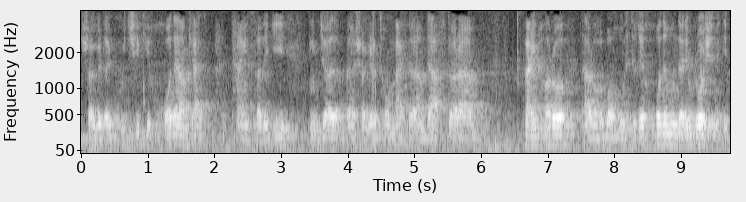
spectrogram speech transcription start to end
شاگردای کوچیکی خودم که از پنج سالگی اینجا شاگرد تنبک دارم دف دارم. و اینها رو در واقع با موسیقی خودمون داریم رشد میدیم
